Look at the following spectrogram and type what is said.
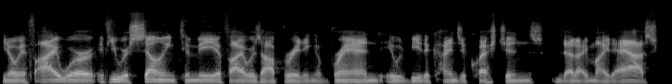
You know if i were if you were selling to me if i was operating a brand it would be the kinds of questions that i might ask.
